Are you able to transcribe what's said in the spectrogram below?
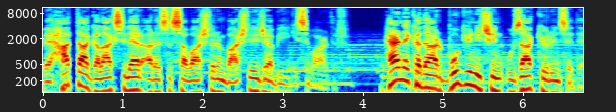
ve hatta galaksiler arası savaşların başlayacağı bilgisi vardır. Her ne kadar bugün için uzak görünse de,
